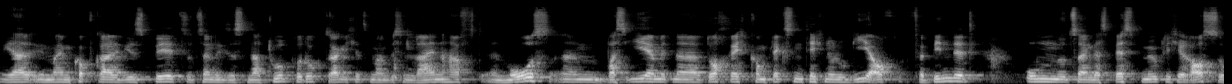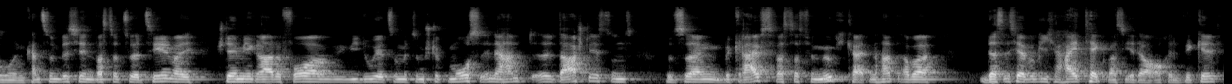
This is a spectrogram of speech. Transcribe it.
ja in meinem Kopf gerade dieses Bild, sozusagen dieses Naturprodukt, sage ich jetzt mal ein bisschen laienhaft, äh, Moos, ähm, was ihr mit einer doch recht komplexen Technologie auch verbindet, um sozusagen das Bestmögliche rauszuholen. Kannst du ein bisschen was dazu erzählen? Weil ich stelle mir gerade vor, wie, wie, du jetzt so mit so einem Stück Moos in der Hand äh, dastehst und sozusagen begreifst, was das für Möglichkeiten hat. Aber das ist ja wirklich Hightech, was ihr da auch entwickelt.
